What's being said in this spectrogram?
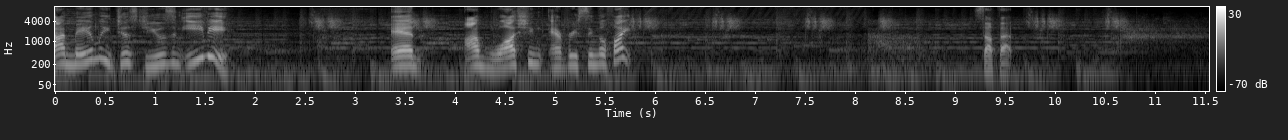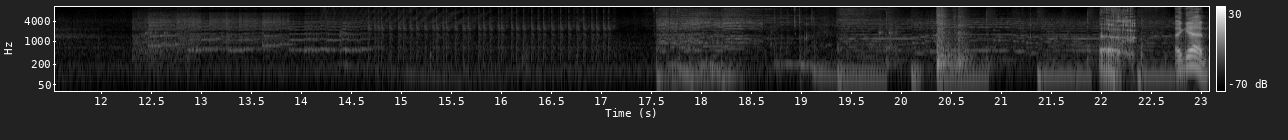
I'm mainly just using Eevee. And I'm watching every single fight. Stop that. Again,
